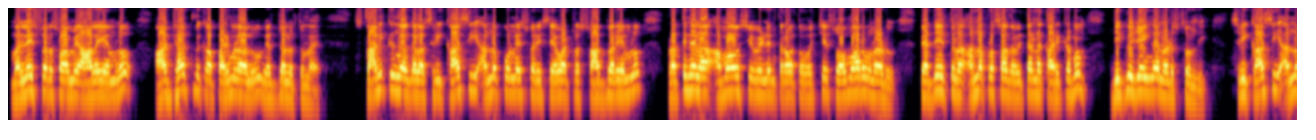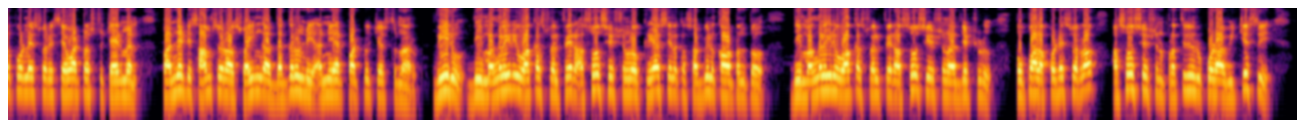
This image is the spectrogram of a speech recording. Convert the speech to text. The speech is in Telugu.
మల్లేశ్వర స్వామి ఆలయంలో ఆధ్యాత్మిక పరిమళాలు వెజ్జల్లుతున్నాయి స్థానికంగా గల శ్రీ కాశీ అన్నపూర్ణేశ్వరి సేవా ట్రస్ట్ ఆధ్వర్యంలో ప్రతి నెల అమావాస్య వెళ్ళిన తర్వాత వచ్చే సోమవారం నాడు పెద్ద ఎత్తున అన్నప్రసాద వితరణ కార్యక్రమం దిగ్విజయంగా నడుస్తోంది. శ్రీ కాశీ అన్నపూర్ణేశ్వరి సేవా ట్రస్ట్ చైర్మన్ పందెటి సాంబశివరావు స్వయంగా దగ్గరుండి అన్ని ఏర్పాట్లు చేస్తున్నారు. వీరు ది మంగళగిరి వాకర్స్ వెల్ఫేర్ అసోసియేషన్లో క్రియాశీలక సభ్యులు కావడంతో the Mangalagiri walkers welfare association అధ్యక్షుడు పుప్పాల కోటేశ్వరరావు అసోసియేషన్ ప్రతినిధులు కూడా విచ్చేసి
